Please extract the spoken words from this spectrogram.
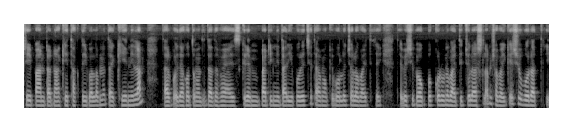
সেই পানটা না খেয়ে থাকতেই পারলাম না, তাই খেয়ে নিলাম। তারপরে দেখো তোমাদের দাদাভাই আইসক্রিম পাটি নিয়ে দাঁড়িয়ে পড়েছে তাই আমাকে বলল, চলো বাড়িতে যাই। তাই বেশি বক বক করব না, বাড়িতে চলে আসলাম সবাইকে। শুভরাত্রি।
